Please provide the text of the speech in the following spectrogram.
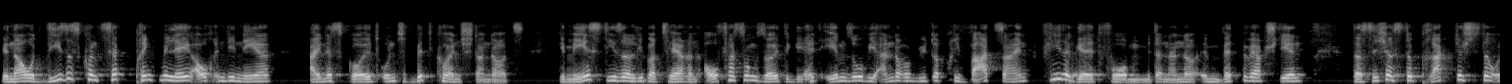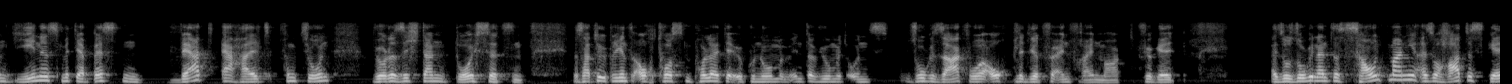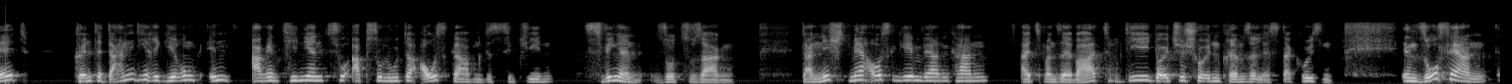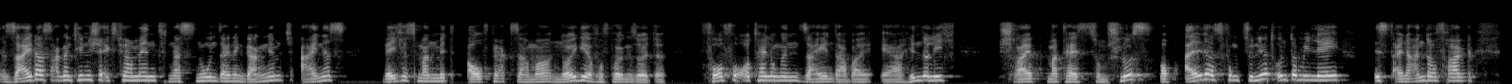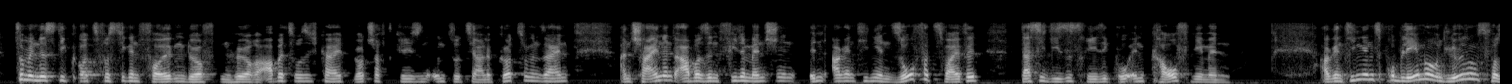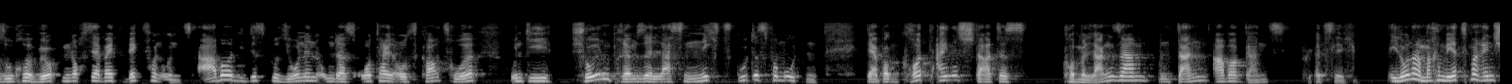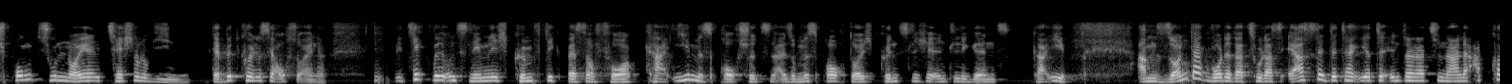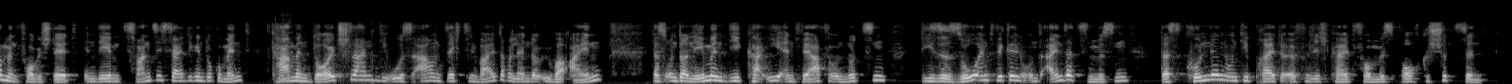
Genau dieses Konzept bringt Millet auch in die Nähe eines Gold- und Bitcoin-Standards. Gemäß dieser libertären Auffassung sollte Geld ebenso wie andere Güter privat sein. Viele Geldformen miteinander im Wettbewerb stehen. Das sicherste, praktischste und jenes mit der besten Werterhaltfunktion würde sich dann durchsetzen. Das hatte übrigens auch Thorsten Pollert, der Ökonom, im Interview mit uns so gesagt, wo er auch plädiert für einen freien Markt, für Geld. Also sogenanntes Sound Money, also hartes Geld, könnte dann die Regierung in Argentinien zu absoluter Ausgabendisziplin zwingen, sozusagen. Dann nicht mehr ausgegeben werden kann, als man selber hat. Die deutsche Schuldenbremse lässt da grüßen. Insofern sei das argentinische Experiment, das nun seinen Gang nimmt, eines, welches man mit aufmerksamer Neugier verfolgen sollte. Vorverurteilungen seien dabei eher hinderlich, schreibt Matthäus zum Schluss. Ob all das funktioniert unter Millet, ist eine andere Frage. Zumindest die kurzfristigen Folgen dürften höhere Arbeitslosigkeit, Wirtschaftskrisen und soziale Kürzungen sein. Anscheinend aber sind viele Menschen in Argentinien so verzweifelt, dass sie dieses Risiko in Kauf nehmen. Argentiniens Probleme und Lösungsversuche wirken noch sehr weit weg von uns, aber die Diskussionen um das Urteil aus Karlsruhe und die Schuldenbremse lassen nichts Gutes vermuten. Der Bankrott eines Staates komme langsam und dann aber ganz plötzlich. Ilona, machen wir jetzt mal einen Sprung zu neuen Technologien. Der Bitcoin ist ja auch so eine. Die Politik will uns nämlich künftig besser vor KI-Missbrauch schützen, also Missbrauch durch künstliche Intelligenz, KI. Am Sonntag wurde dazu das erste detaillierte internationale Abkommen vorgestellt. In dem 20-seitigen Dokument kamen Deutschland, die USA und 16 weitere Länder überein, dass Unternehmen, die KI entwerfen und nutzen, diese so entwickeln und einsetzen müssen, dass Kunden und die breite Öffentlichkeit vor Missbrauch geschützt sind.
